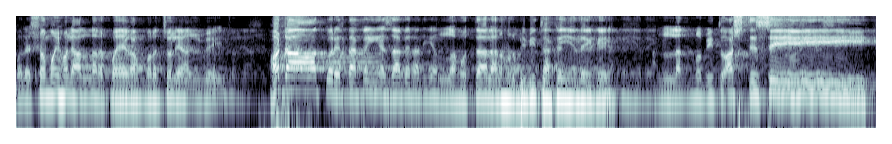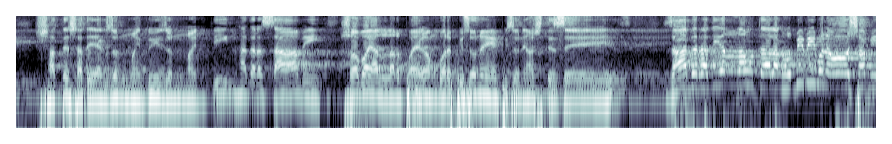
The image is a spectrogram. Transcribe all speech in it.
বলে, সময় হলে আল্লাহর পয়গাম্বর চলে আসবে। হঠাৎ করে তাকাইয়া যাবে রাদি আল্লাহ তালানহর বিবি তাকাইয়া দেখে আল্লাহ নবী তো আসতেছে। সাথে সাথে একজন নয়, দুইজন নয়, তিন হাজার সাহাবি সবাই আল্লাহর পয়গাম্বরের পিছনে পিছনে আসতেছে। ও স্বামী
